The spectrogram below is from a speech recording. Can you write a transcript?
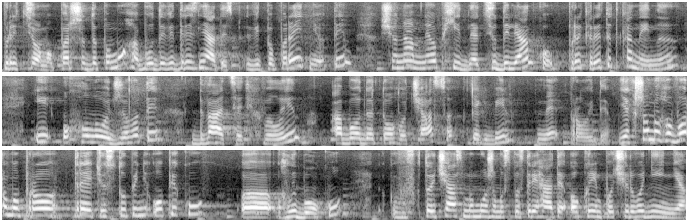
При цьому перша допомога буде відрізнятись від попередньої тим, що нам необхідно цю ділянку прикрити тканиною і охолоджувати 20 хвилин або до того часу, як біль не пройде. Якщо ми говоримо про третю ступінь опіку, е, глибоку, в той час ми можемо спостерігати, окрім почервоніння,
